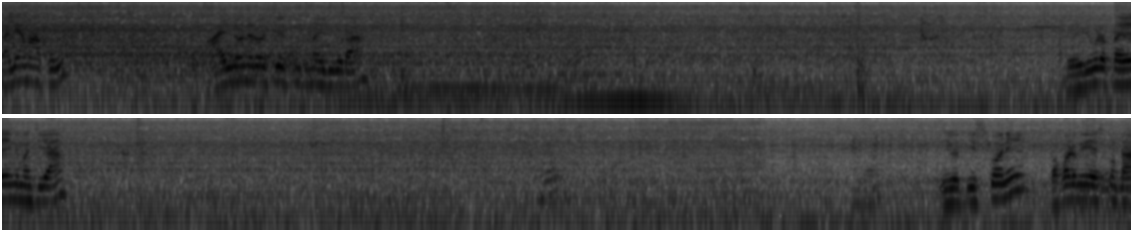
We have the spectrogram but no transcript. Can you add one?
కళ్యామాకు ఆయిల్లోనే రోస్ట్ చేసుకుంటున్నా ఇది కూడా. ఇది కూడా ఫ్రై అయింది మంచిగా. ఇవి తీసుకొని పకోడీ మీద వేసుకుంటా.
